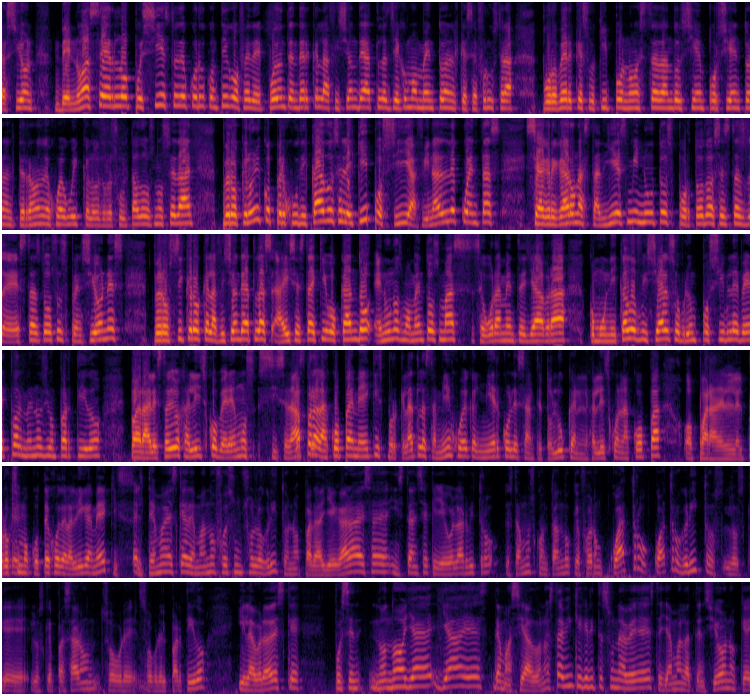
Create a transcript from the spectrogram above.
de no hacerlo, pues sí estoy de acuerdo contigo, Fede. Puedo entender que la afición de Atlas llega un momento en el que se frustra por ver que su equipo no está dando el 100% en el terreno del juego y que los resultados no se dan, pero que el único perjudicado es el equipo. Sí, a final de cuentas se agregaron hasta 10 minutos por todas estas, estas dos suspensiones, pero sí creo que la afición de Atlas ahí se está equivocando. En unos momentos más seguramente ya habrá comunicado oficial sobre un posible veto, al menos de un partido para el Estadio Jalisco. Veremos si se da para la Copa MX, porque el Atlas también juega el miércoles ante Toluca en el Jalisco en la Copa, o para el, próximo cotejo de la Liga MX. El tema es que además no fue un solo grito, ¿no? Para llegar a esa instancia que llegó el árbitro, estamos contando que fueron cuatro, cuatro gritos los que, los que pasaron sobre, sobre el partido, y la verdad es que pues no, no, ya, ya es demasiado, ¿no? Está bien que grites una vez, te llama la atención, ok.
